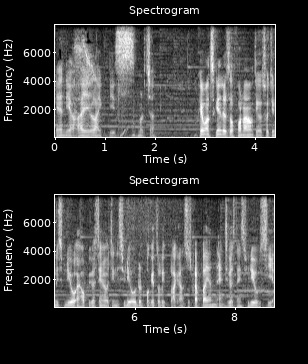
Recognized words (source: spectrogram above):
And yeah I like this merchant. Okay once again that's all for now. Thanks for watching this video. I hope you guys enjoyed watching this video. Don't forget to leave like and subscribe client and see you guys next video. See ya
